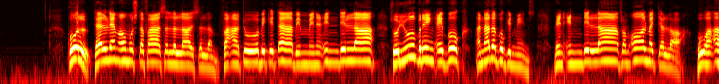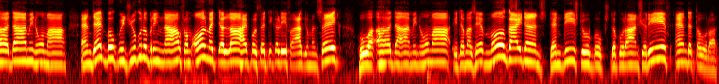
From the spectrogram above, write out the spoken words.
قل tell them O Mustafa sallallahu alaihi wasallam fa'atu bi kitabim min indillah. So you bring a book another book it means min indillah from almighty Allah. Huwa ahda minhuma and that book which you're going to bring now from almighty Allah hypothetically for argument's sake who are minhuma it must have more guidance than these two books the Quran Sharif and the Torah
